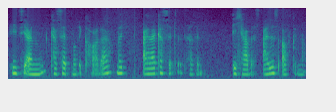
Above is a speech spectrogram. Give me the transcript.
hielt sie einen Kassettenrekorder mit einer Kassette darin. Ich habe es alles aufgenommen.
